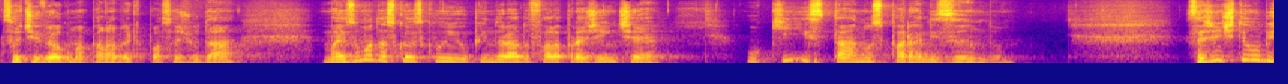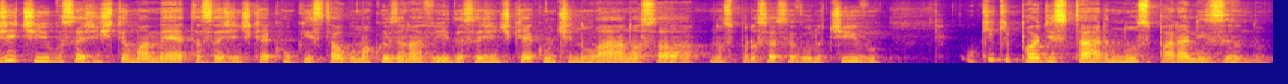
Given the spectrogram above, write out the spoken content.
Se eu tiver alguma palavra que possa ajudar. Mas uma das coisas que o pendurado fala para a gente é o que está nos paralisando. Se a gente tem um objetivo, se a gente tem uma meta, se a gente quer conquistar alguma coisa na vida, se a gente quer continuar nossa, nosso processo evolutivo, o que, que pode estar nos paralisando?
